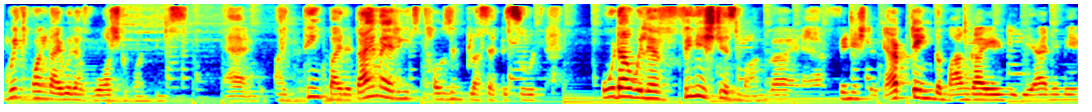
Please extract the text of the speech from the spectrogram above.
which point I will have watched One Piece. And I think by the time I reach 1000 plus episodes, Oda will have finished his manga and have finished adapting the manga into the anime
